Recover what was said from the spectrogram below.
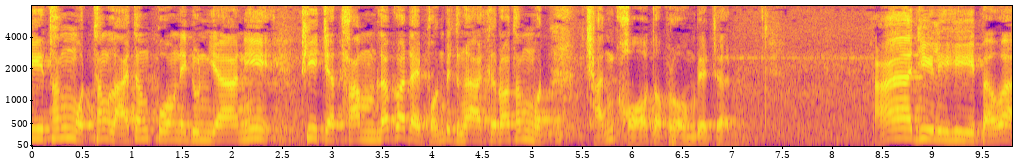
ดีทั้งหมดทั้งหลายทั้งปวงในดุนยานี้ที่จะทำแล้วก็ได้ผลไปถึงอาคิราะห์ทั้งหมด ฉันขอต่อพระองค์ด้วยเถิดอาจีลีฮีแปลว่า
